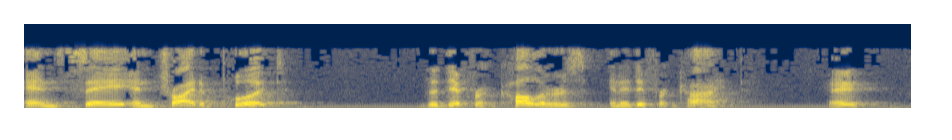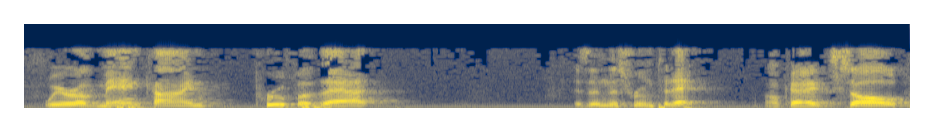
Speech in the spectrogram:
and say and try to put the different colors in a different kind. Okay? We're of mankind. Proof of that is in this room today. Okay, so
